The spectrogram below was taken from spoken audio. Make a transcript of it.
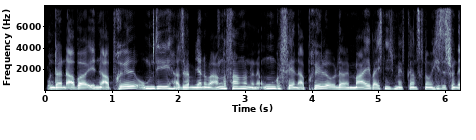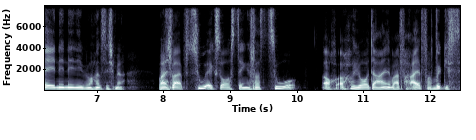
Und dann aber in April um die, also wir haben im Januar angefangen und dann ungefähr in April oder im Mai, weiß ich nicht mehr ganz genau, hieß es schon, ey, nee, nee, nee, wir machen das nicht mehr. Weil es war zu exhausting, es war zu, auch, auch Jordan war einfach, einfach wirklich,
